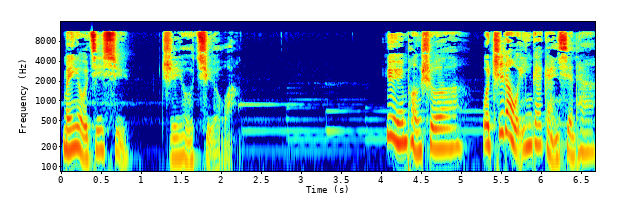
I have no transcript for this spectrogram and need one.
没有积蓄，只有绝望。岳云鹏说：“我知道我应该感谢他，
